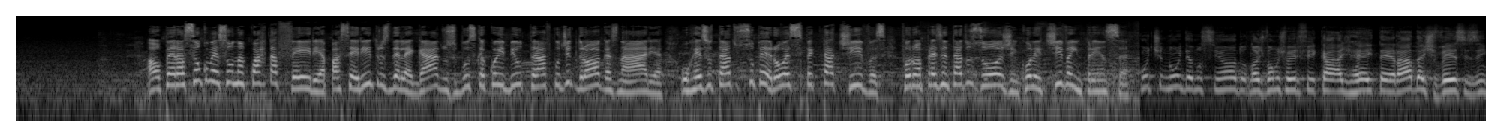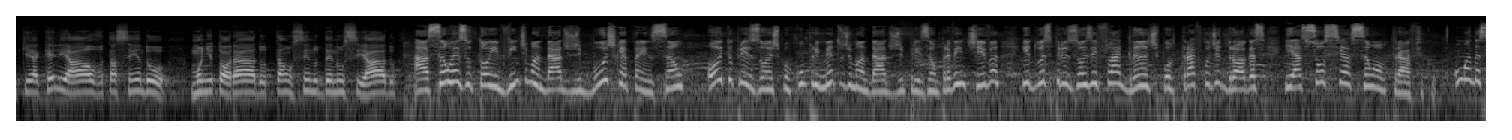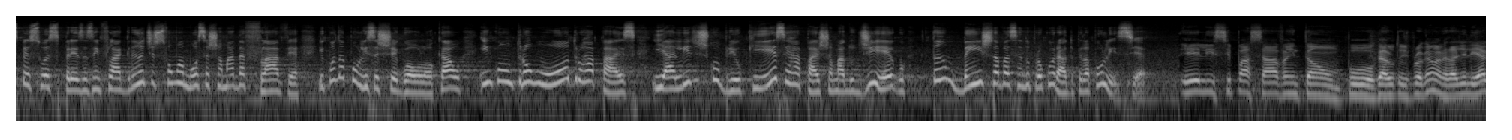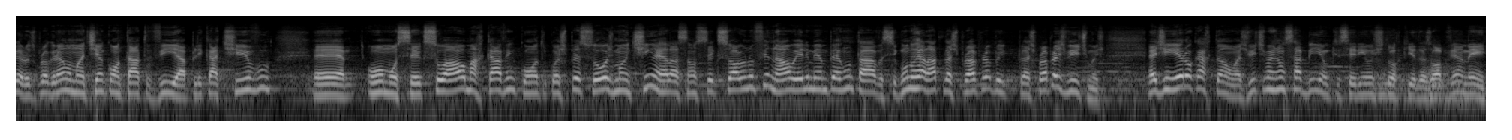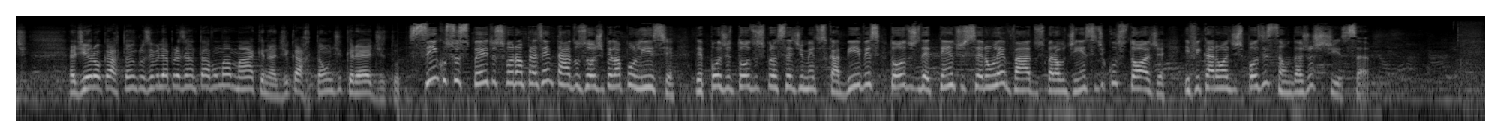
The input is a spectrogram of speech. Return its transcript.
A operação começou na quarta-feira e a parceria entre os delegados busca coibir o tráfico de drogas na área. O resultado superou as expectativas. Foram apresentados hoje em coletiva à imprensa. Continue denunciando, nós vamos verificar as reiteradas vezes em que aquele alvo está sendo monitorado, estão sendo denunciado. A ação resultou em 20 mandados de busca e apreensão, oito prisões por cumprimento de mandados de prisão preventiva e duas prisões em flagrante por tráfico de drogas e associação ao tráfico. Uma das pessoas presas em flagrantes foi uma moça moça chamada Flávia. E quando a polícia chegou ao local, encontrou um outro rapaz e ali descobriu que esse rapaz chamado Diego também estava sendo procurado pela polícia. Ele se passava então por garoto de programa, na verdade ele é garoto de programa, mantinha contato via aplicativo, é, homossexual, marcava encontro com as pessoas, mantinha relação sexual e no final ele mesmo perguntava, segundo o relato das próprias, das próprias vítimas, é dinheiro ou cartão? As vítimas não sabiam que seriam extorquidas, obviamente. É dinheiro ou cartão? Inclusive ele apresentava uma máquina de cartão de crédito. Cinco suspeitos foram apresentados hoje pela polícia. Depois de todos os procedimentos cabíveis, todos os detentos serão levados para audiência de custódia e ficarão disposição da Justiça.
